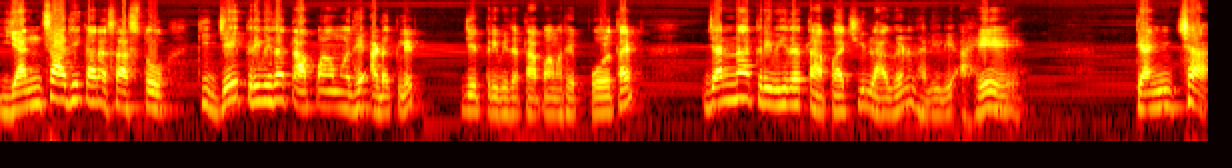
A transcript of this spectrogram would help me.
यांचा अधिकार असा असतो की जे त्रिविध तापामध्ये अडकलेत जे त्रिविध तापामध्ये पोळत आहेत ज्यांना त्रिविध तापाची लागण झालेली आहे त्यांच्या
